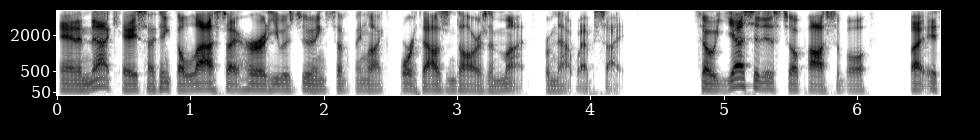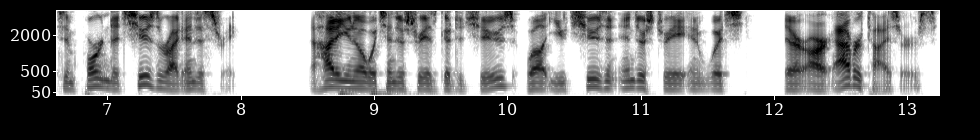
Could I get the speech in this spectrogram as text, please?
And in that case, I think the last I heard, he was doing something like $4,000 a month from that website. So, yes, it is still possible, but it's important to choose the right industry. Now, how do you know which industry is good to choose? Well, you choose an industry in which there are advertisers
